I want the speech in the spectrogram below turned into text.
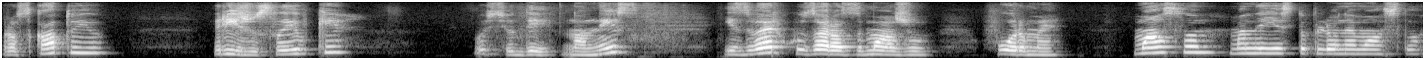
розкатую, ріжу сливки ось сюди на низ. І зверху зараз змажу форми маслом. У мене є топлене масло.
